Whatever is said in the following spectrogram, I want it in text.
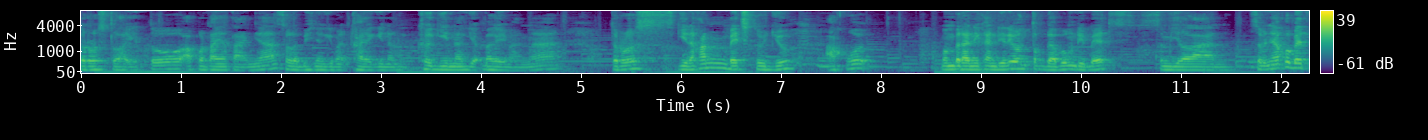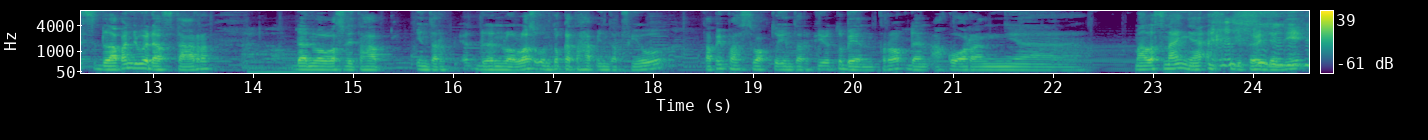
Terus setelah itu aku tanya-tanya selebihnya gimana kayak Gina ke Gina gi- bagaimana. Terus Gina kan batch 7 aku memberanikan diri untuk gabung di batch 9 sebenarnya aku batch 8 juga daftar dan lolos di tahap interview dan lolos untuk ke tahap interview. Tapi pas waktu interview tuh bentrok dan aku orangnya males nanya gitu. Jadi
